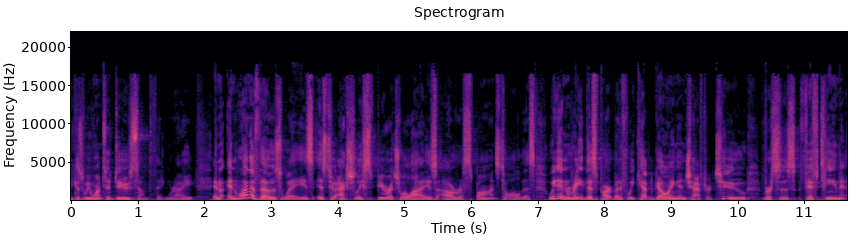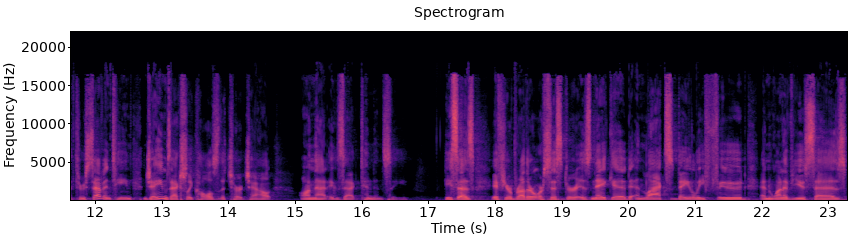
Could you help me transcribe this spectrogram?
because we want to do something, right? And, and one of those ways is to actually spiritualize our response to all this. We didn't read this part, but if we kept going in chapter 2, verses 15 through 17, James actually calls the church out on that exact tendency. He says, If your brother or sister is naked and lacks daily food, and one of you says,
